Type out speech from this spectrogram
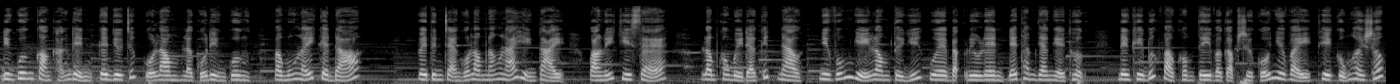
Điền Quân còn khẳng định kênh YouTube của Long là của Điền Quân và muốn lấy kênh đó. Về tình trạng của Long nón lá hiện tại, quản lý chia sẻ, Long không bị đả kích nào, nhưng vốn dĩ Long từ dưới quê Bạc Liêu lên để tham gia nghệ thuật, nên khi bước vào công ty và gặp sự cố như vậy thì cũng hơi sốc.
